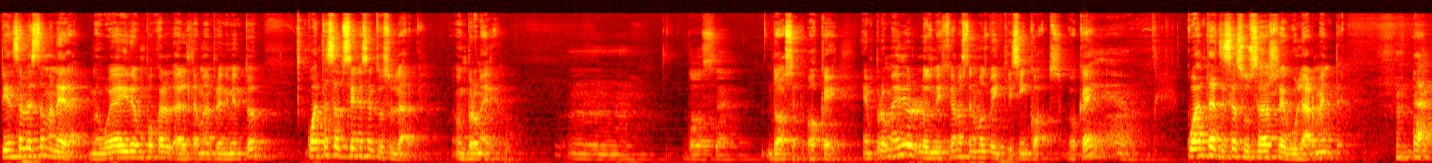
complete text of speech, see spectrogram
piénsalo de esta manera. Me voy a ir un poco al, tema de emprendimiento. ¿Cuántas apps tienes en tu celular? En promedio. 12. Mm, 12, ok. En promedio, los mexicanos tenemos 25 apps, ¿ok? ¿Cuántas de esas usas regularmente?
